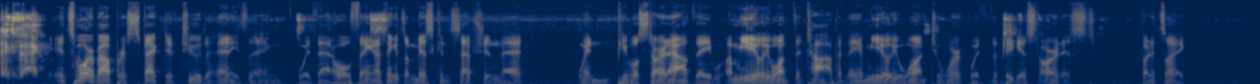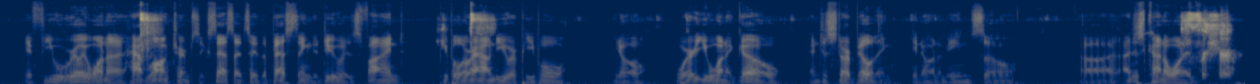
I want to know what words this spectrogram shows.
exactly, it's more about perspective too than anything with that whole thing. I think it's a misconception that when people start out, they immediately want the top and they immediately want to work with the biggest artist. But it's like, if you really want to have long term success, I'd say the best thing to do is find people around you or people, you know, where you want to go and just start building. You know what I mean? So uh, I just kind of wanted. For sure.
